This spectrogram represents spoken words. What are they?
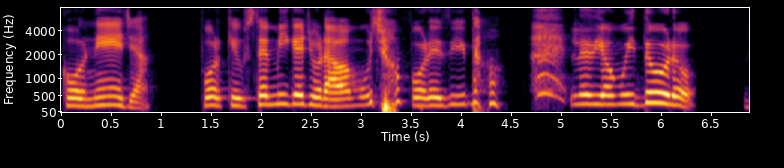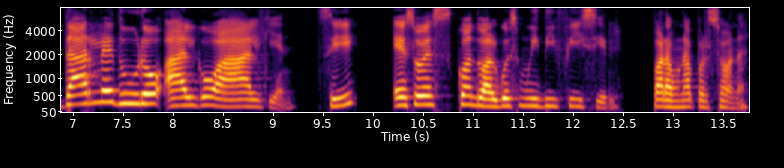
con ella. Porque usted, Miguel, lloraba mucho, pobrecito. Le dio muy duro. Darle duro algo a alguien, ¿sí? Eso es cuando algo es muy difícil para una persona.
